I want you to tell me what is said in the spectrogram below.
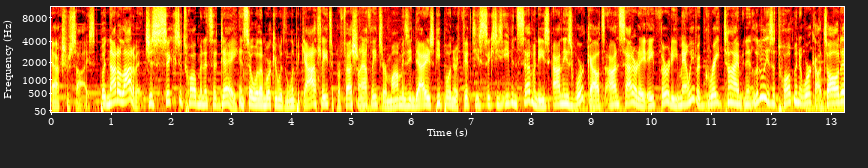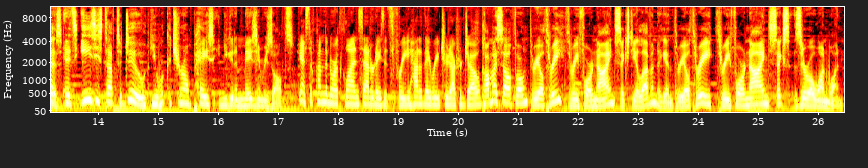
exercise. But not a lot of it, just 6 to 12 minutes a day. And so whether I'm working with Olympic athletes or professional athletes or mommies and daddies, people in their 50s, 60s, even 70s on these workouts on Saturday at 8:30, man, we have a great time and it literally is a 12-minute workout. It's all it is. And it's easy stuff to do. You work at your own pace and you get amazing results. Yeah, so come to Northglenn. Saturdays it's free. How do they reach you, Dr. Joe? Call my cell phone 303 349 6011. Again, 303 349 6011.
